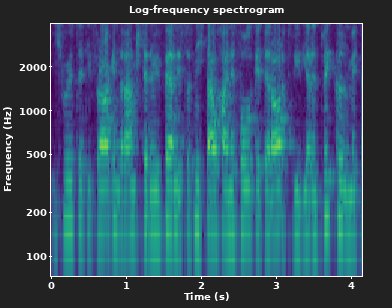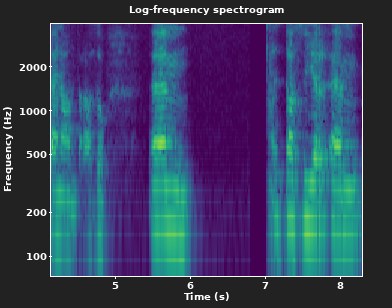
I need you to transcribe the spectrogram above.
ich würde die Frage in den Raum stellen, inwiefern ist das nicht auch eine Folge der Art, wie wir entwickeln miteinander? Also, ähm, dass wir, ähm,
